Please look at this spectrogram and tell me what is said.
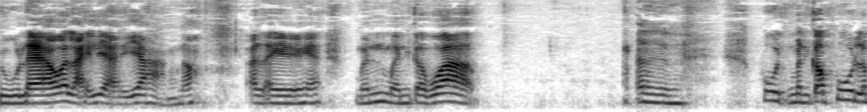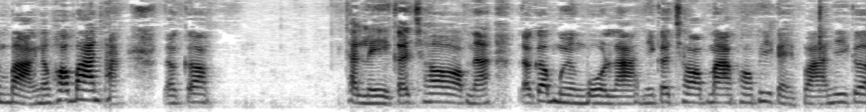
ดูแล้วหลายหลายอย่างเนาะอะไรอย่างเงี้ยเหมือนเหมือนกับว่า เออพูดมันก็พูดลำบากนะเพราะบ้านค่ะแล้วก็ ทะเลก็ชอบนะ แล้วก็เมืองโบราณนี่ก็ชอบมากเพราะพี่ไก่ฟ้านี่ก็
